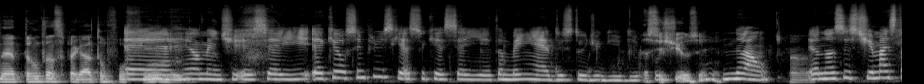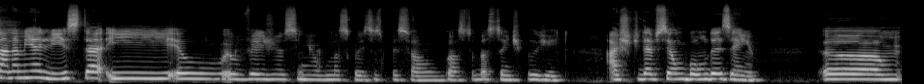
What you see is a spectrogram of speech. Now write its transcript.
né, tão nessa pegada tão fofinho. É, realmente, esse aí. É que eu sempre me esqueço que esse aí também é do estúdio Ghibli. Assistiu, sim? Não. Ah. Eu não assisti, mas tá na minha lista e eu, eu vejo, assim, algumas coisas, o pessoal gosta bastante pelo jeito. Acho que deve ser um bom desenho. Um,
